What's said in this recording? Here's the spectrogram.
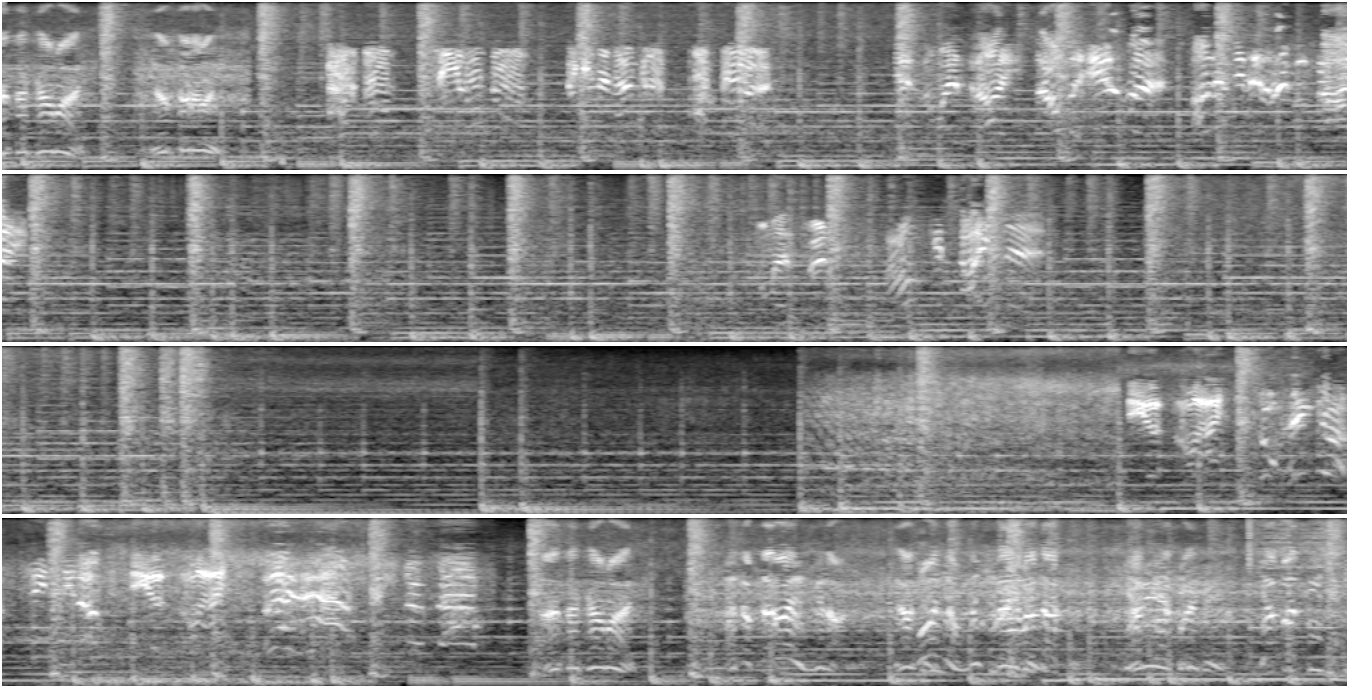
второй. Атаковать. Слышь, Геннадий, понял? Начинай вот так. Я подпишу. Я подпишу.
